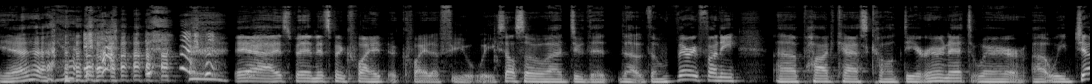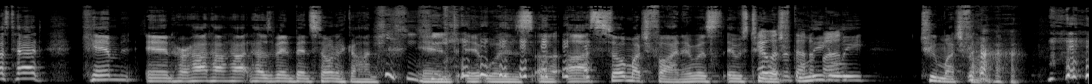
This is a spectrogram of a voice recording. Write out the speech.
Yeah. yeah, it's been it's been quite quite a few weeks. Also uh do the the, the very funny uh podcast called Dear Internet where uh, we just had Kym and her hot hot hot husband Ben Stonick on and it was uh, uh so much fun. It was it was too It was much ton fun. legally too much fun.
